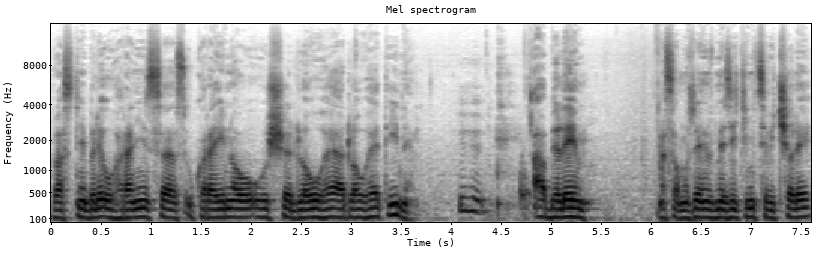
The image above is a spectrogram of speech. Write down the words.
vlastně byli u hranic s Ukrajinou už dlouhé a dlouhé týdny. Mm-hmm. A byli, samozřejmě v mezi tím cvičili,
